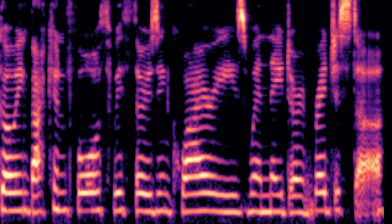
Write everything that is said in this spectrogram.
going back and forth with those inquiries when they don't register.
